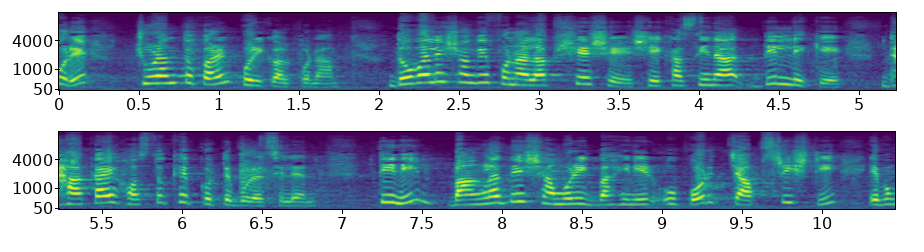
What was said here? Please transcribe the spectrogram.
করে চূড়ান্ত করেন পরিকল্পনা। দোভালের সঙ্গে ফোনালাপ শেষে শেখ হাসিনা দিল্লিকে ঢাকায় হস্তক্ষেপ করতে বলেছিলেন। তিনি বাংলাদেশ সামরিক বাহিনীর উপর চাপ সৃষ্টি এবং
